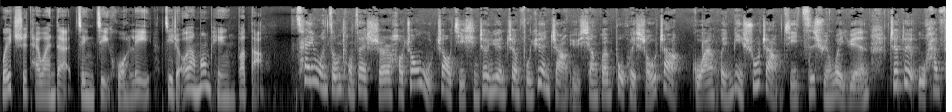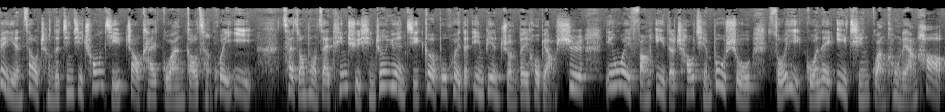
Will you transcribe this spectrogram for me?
维持台湾的经济活力。记者欧阳梦平报道。蔡英文总统在十二号中午召集行政院正副院长与相关部会首长、国安会秘书长及咨询委员，针对武汉肺炎造成的经济冲击，召开国安高层会议。蔡总统在听取行政院及各部会的应变准备后表示，因为防疫的超前部署，所以国内疫情管控良好，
